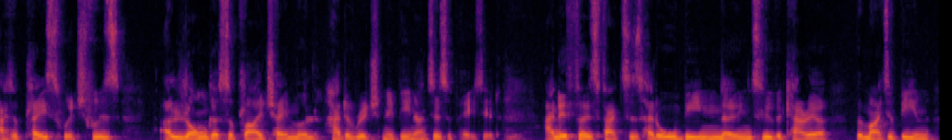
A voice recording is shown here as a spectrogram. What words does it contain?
at a place which was a longer supply chain than had originally been anticipated. And if those factors had all been known to the carrier, there might have been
